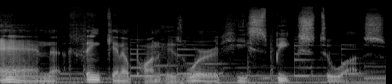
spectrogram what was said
and thinking upon His Word, He speaks to us.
